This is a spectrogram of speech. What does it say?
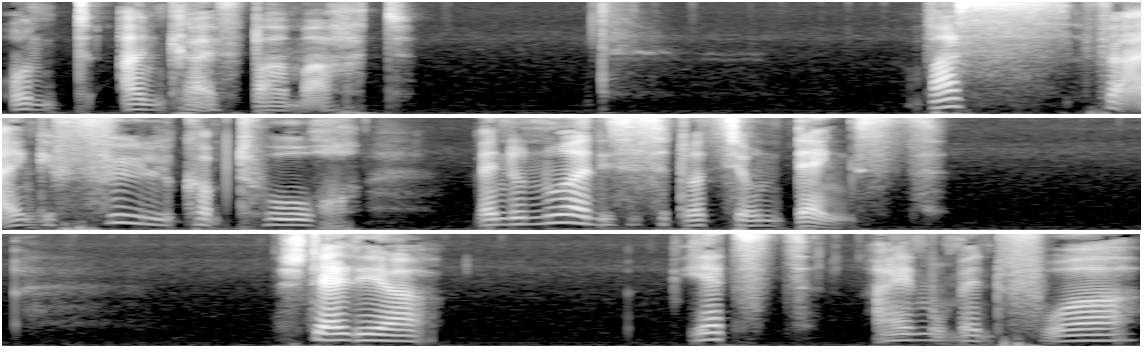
und angreifbar macht. Was für ein Gefühl kommt hoch, wenn du nur an diese Situation denkst? Stell dir jetzt einen Moment vor,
